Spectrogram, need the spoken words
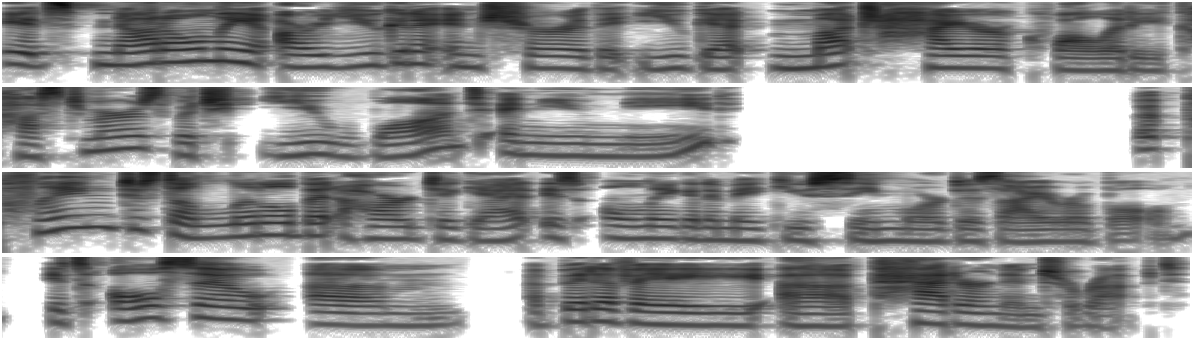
It's not only are you going to ensure that you get much higher quality customers, which you want and you need, but playing just a little bit hard to get is only going to make you seem more desirable. It's also um, a bit of a uh, pattern interrupt.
